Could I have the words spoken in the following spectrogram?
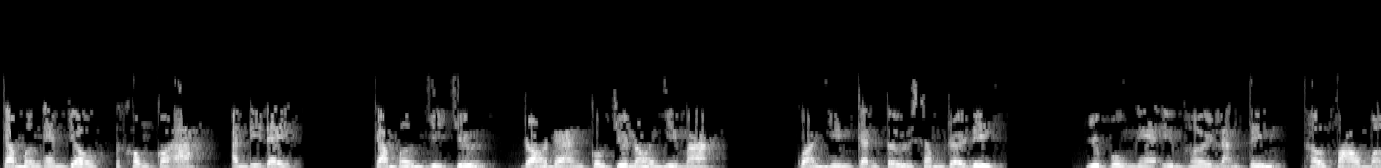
Cảm ơn em dâu, không có à, anh đi đây. Cảm ơn gì chứ, rõ ràng cô chưa nói gì mà. Quả nhiên cảnh tử xong rời đi. Dương Vũ nghe im hơi lặng tiếng, thở phào mở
